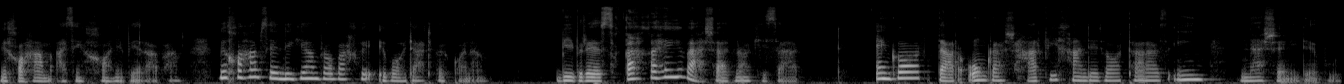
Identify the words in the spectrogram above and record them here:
می‌خواهم از این خانه بروم. می‌خواهم زندگیم را وقت عبادت بکنم. بیبرس قهقهه وحشتناکی زد. انگار در عمرش حرفی خندهدارتر از این نشنیده بود.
